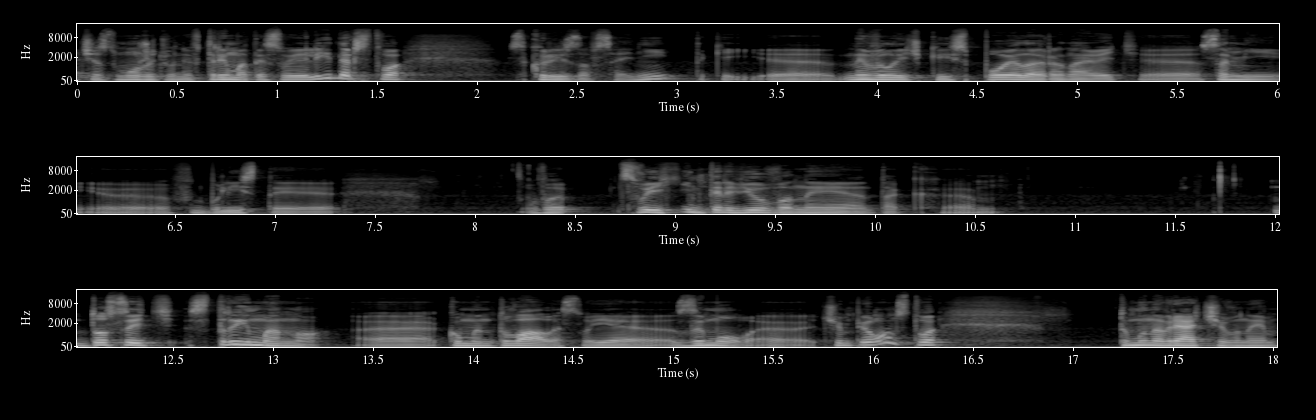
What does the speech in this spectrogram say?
чи зможуть вони втримати своє лідерство? Скоріше за все, ні. Такий е, невеличкий спойлер. Навіть е, самі е, футболісти в своїх інтерв'ю вони так е, досить стримано е, коментували своє зимове е, чемпіонство, тому навряд чи вони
